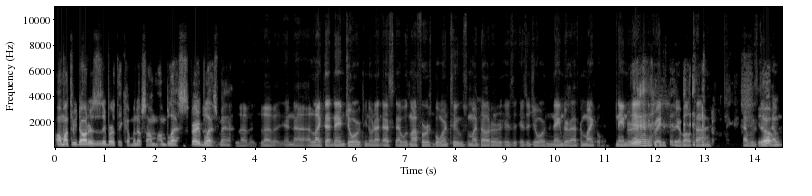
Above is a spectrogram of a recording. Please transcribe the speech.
all my three daughters is their birthday coming up, so I'm I'm blessed, very love blessed, it. man. Love it, love it, and uh, I like that name, George. You know that that's that was my firstborn too. So my daughter is is a Jordan. Named her after Michael. Named her yeah. after the greatest player of all time. That was, the, yep. that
